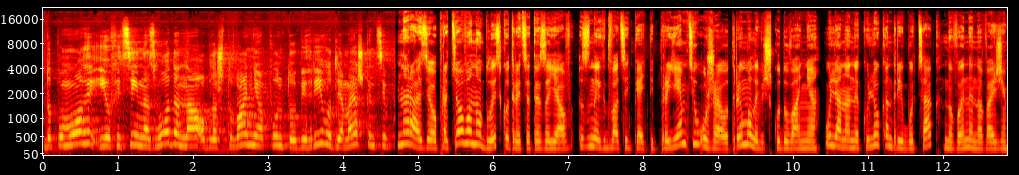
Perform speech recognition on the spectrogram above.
допомоги і офіційна згода на облаштування пункту обігріву для мешканців Наразі опрацьовано близько 30 заяв. З них 25 підприємців уже отримали відшкодування. Уляна Николюк, Андрій Буцяк. Новини на вежі.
